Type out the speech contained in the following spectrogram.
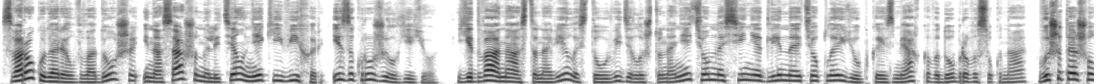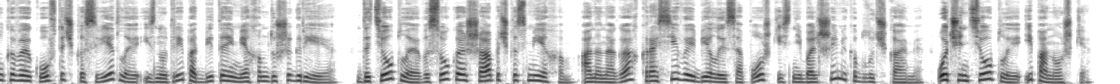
Сварог ударил в ладоши, и на Сашу налетел некий вихрь и закружил ее. Едва она остановилась, то увидела, что на ней темно-синяя длинная теплая юбка из мягкого доброго сукна, вышитая шелковая кофточка светлая, изнутри подбитая мехом душегрея, да теплая высокая шапочка с мехом, а на ногах красивые белые сапожки с небольшими каблучками, очень теплые и по ножке.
